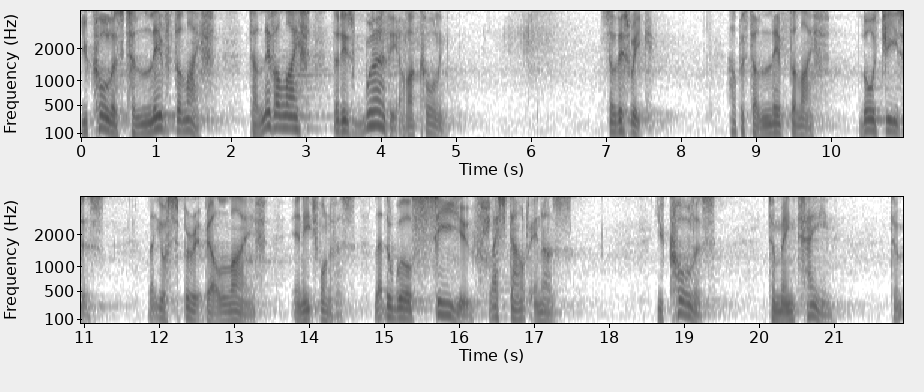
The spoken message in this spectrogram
You call us to live the life, to live a life that is worthy of our calling. So this week, help us to live the life. Lord Jesus, let your spirit be alive in each one of us. Let the world see you fleshed out in us. You call us to maintain, to,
